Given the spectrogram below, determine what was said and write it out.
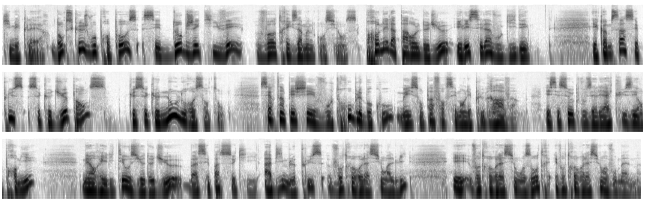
qui m'éclaire. Donc ce que je vous propose, c'est d'objectiver votre examen de conscience. Prenez la parole de Dieu et laissez-la vous guider. Et comme ça, c'est plus ce que Dieu pense que ce que nous, nous ressentons. Certains péchés vous troublent beaucoup, mais ils ne sont pas forcément les plus graves. Et c'est ceux que vous allez accuser en premier, mais en réalité, aux yeux de Dieu, bah, ce n'est pas ce qui abîme le plus votre relation à lui, et votre relation aux autres, et votre relation à vous-même.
